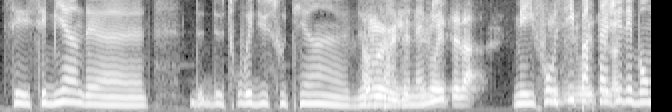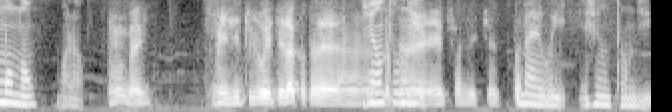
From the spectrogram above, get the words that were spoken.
C'est bien de, de, trouver du soutien de ah la part d'un ami. Mais il faut aussi partager les bons moments. Voilà. Hmm, bah oui. Mais j'ai toujours été là quand elle J'ai entendu. bah oui, j'ai entendu.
